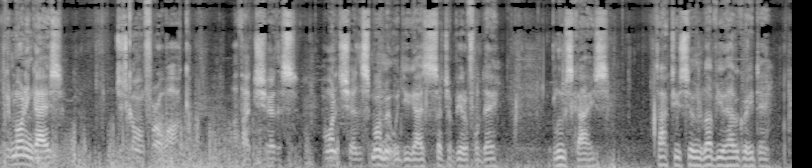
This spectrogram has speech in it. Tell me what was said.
Good morning, guys. Just going for a walk. I thought to share this. I wanted to share this moment with you guys. It's such a beautiful day. Blue skies. Talk to you soon. Love you. Have a great day.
